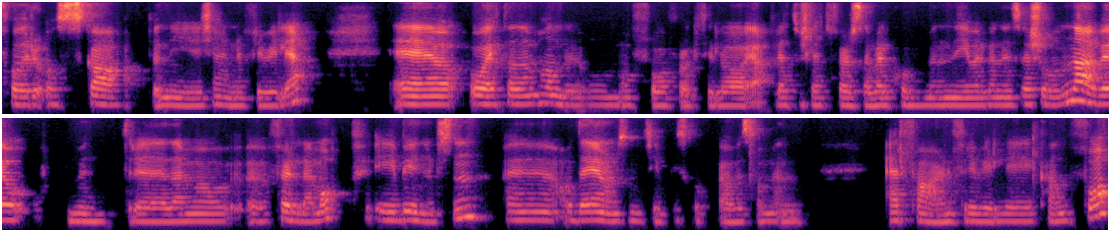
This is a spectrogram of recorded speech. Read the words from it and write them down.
for å skape nye kjernefrivillige. Eh, og et av dem handler om å få folk til å ja, rett og slett føle seg velkommen i organisasjonen da, ved å oppmuntre dem og følge dem opp i begynnelsen. Eh, og det er en sånn typisk oppgave som en erfaren frivillig kan få.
